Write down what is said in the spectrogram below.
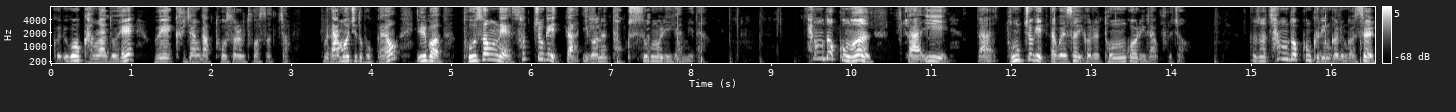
그리고 강화도에 왜 규장각 도서를 두었었죠. 그럼 나머지도 볼까요? 1번 도성내 서쪽에 있다. 이거는 덕수궁을 얘기합니다. 창덕궁은 자이 자, 동쪽에 있다고 해서 이거를 동걸이라고 부르죠. 그래서 창덕궁 그림 그린 것을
